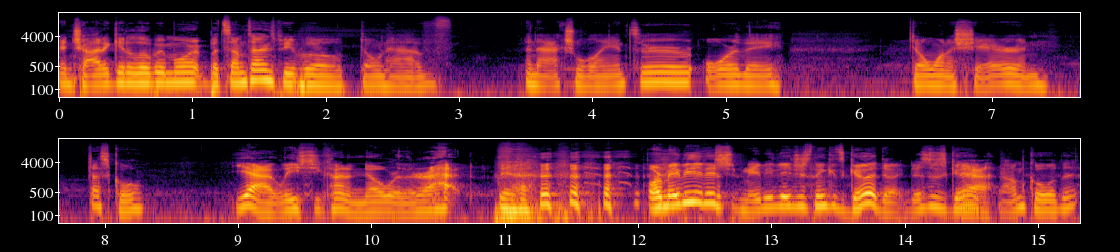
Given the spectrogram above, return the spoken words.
and try to get a little bit more. But sometimes people don't have an actual answer or they don't want to share, and that's cool. Yeah, at least you kind of know where they're at. Yeah. or maybe it is. Maybe they just think it's good. They're like, this is good. Yeah. I'm cool with it.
